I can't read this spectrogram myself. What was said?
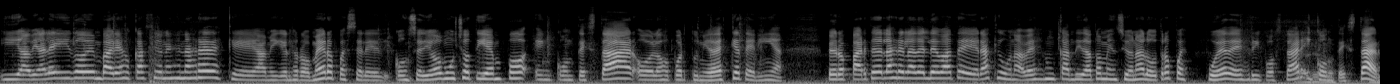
Y había leído en varias ocasiones en las redes que a Miguel Romero pues se le concedió mucho tiempo en contestar o las oportunidades que tenía. Pero parte de la regla del debate era que una vez un candidato menciona al otro, pues puede ripostar y contestar.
